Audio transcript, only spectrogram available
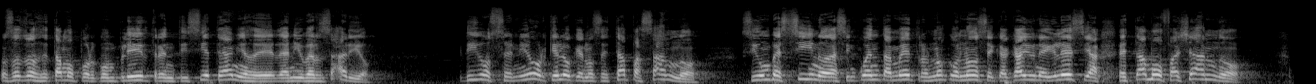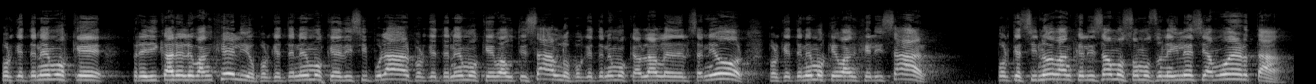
Nosotros estamos por cumplir 37 años de, de aniversario. Digo, Señor, ¿qué es lo que nos está pasando? Si un vecino de a 50 metros no conoce que acá hay una iglesia, estamos fallando. Porque tenemos que predicar el Evangelio, porque tenemos que discipular, porque tenemos que bautizarlos, porque tenemos que hablarle del Señor, porque tenemos que evangelizar, porque si no evangelizamos somos una iglesia muerta.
